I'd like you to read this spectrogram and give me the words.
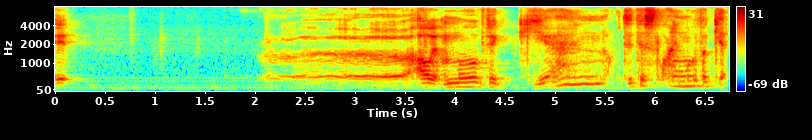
it uh, oh, it moved again. Did this line move again?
